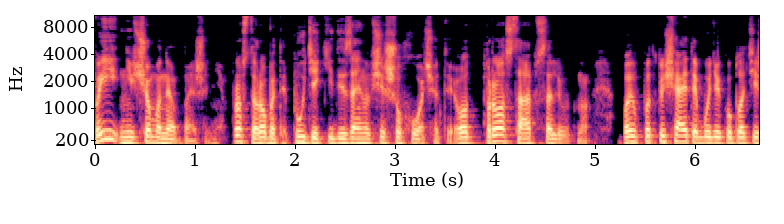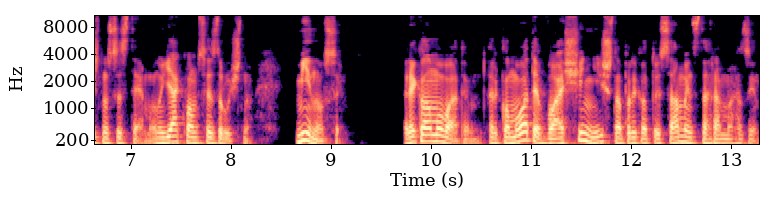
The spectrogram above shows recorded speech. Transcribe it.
Ви ні в чому не обмежені. Просто робите будь-який дизайн, взагалі, що хочете. От просто абсолютно. Ви підключаєте будь-яку платіжну систему. Ну, як вам все зручно? Мінуси. Рекламувати. Рекламувати важче, ніж, наприклад, той самий інстаграм-магазин.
